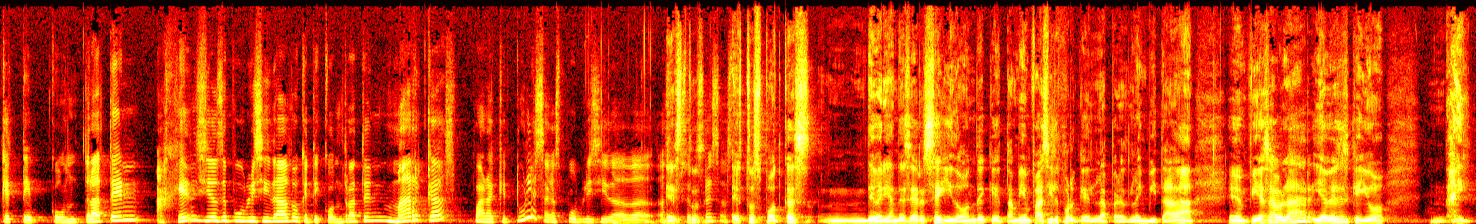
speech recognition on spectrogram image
que te contraten agencias de publicidad o que te contraten marcas para que tú les hagas publicidad a, a sus Estos, empresas. estos podcasts mm, deberían de ser seguidón de que también fáciles porque la, la invitada empieza a hablar y a veces que yo ay,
